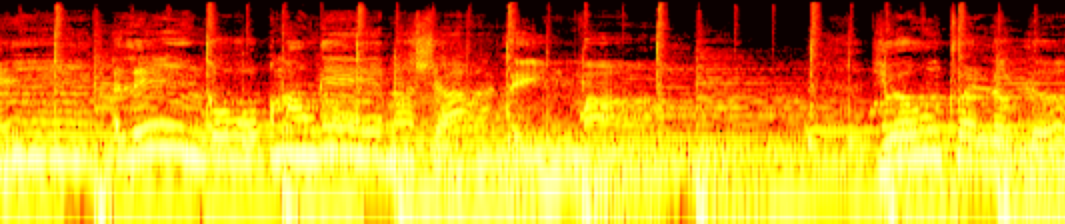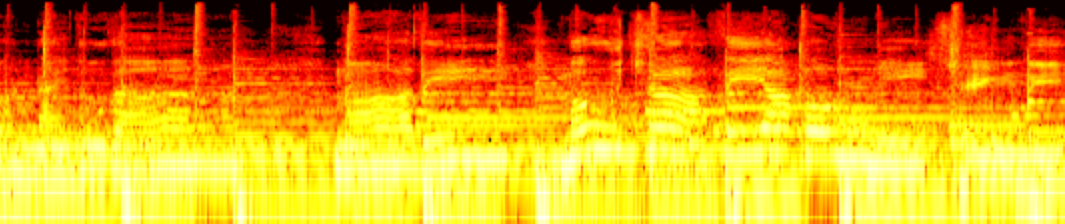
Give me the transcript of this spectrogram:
င်းအလင်းကိုအမောင်ထဲမှာရှာလိမ်မောင်ယုံ ထွက်လွတ်လွတ်နိုင်သူသာငါသည်မုတ်ချသေးရအောင်မီအချိန်သည်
